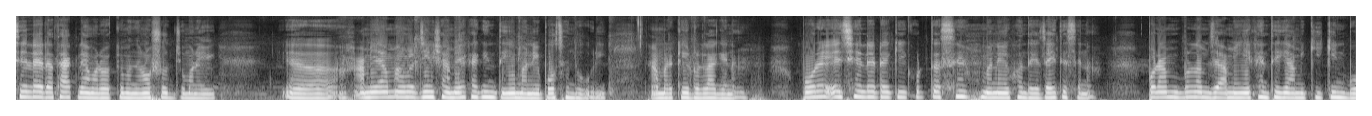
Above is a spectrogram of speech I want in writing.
ছেলেরা থাকলে আমার মানে অসহ্য মানে আমি আমার জিনিস আমি একা কিনতেই মানে পছন্দ করি। আমার কেউ লাগে না। পরে এই ছেলেটা কি করতেছে? মানে ওখান থেকে যাইতেছে না। পরে আমি বললাম যে, আমি এখান থেকে আমি কি কিনবো?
